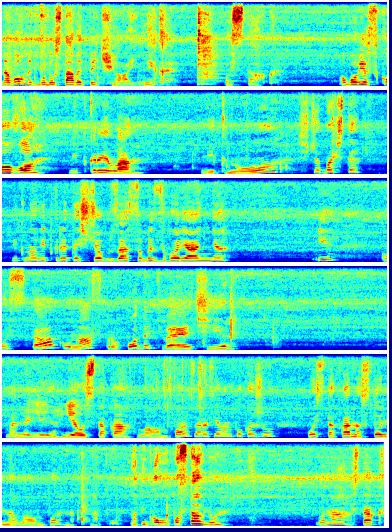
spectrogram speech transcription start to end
на вогник буду ставити чайник. Ось так. Обов'язково відкрила вікно, щоб, бачите, вікно відкрите, щоб засоби згоряння. І ось так у нас проходить вечір. У мене є, є ось така лампа, зараз я вам покажу. Ось така настольна лампа. На, на, на підлогу поставлю. Вона ось так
